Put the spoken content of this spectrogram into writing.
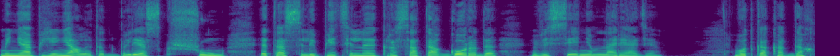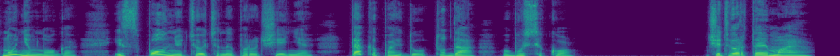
Меня опьянял этот блеск, шум, эта ослепительная красота города в весеннем наряде. Вот как отдохну немного, исполню тетины поручения, так и пойду туда, в Бусико. 4 мая.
